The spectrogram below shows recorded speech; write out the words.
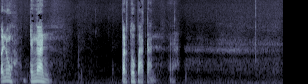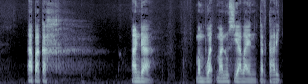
penuh dengan pertobatan. Apakah Anda membuat manusia lain tertarik?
